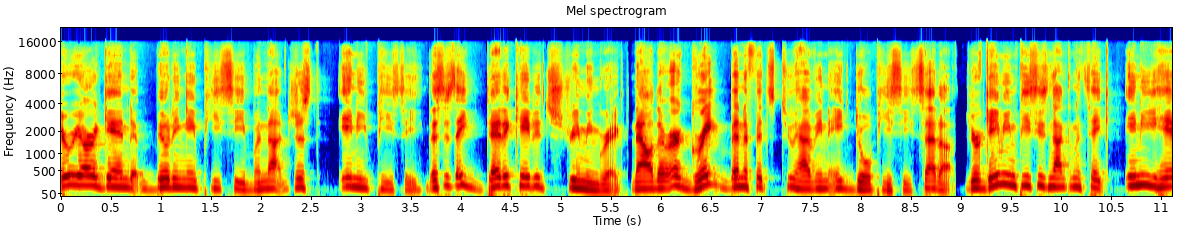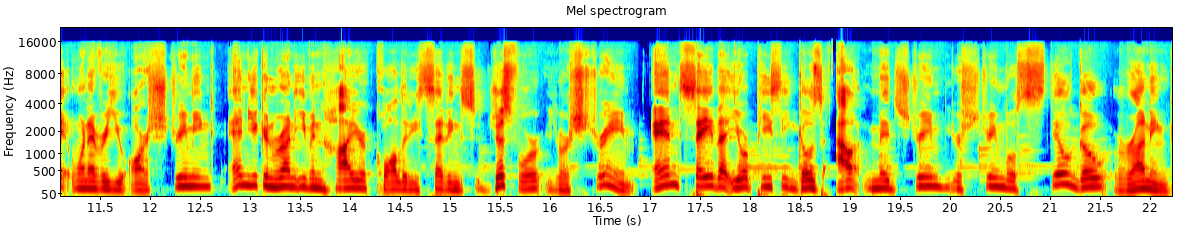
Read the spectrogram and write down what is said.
Here we are again building a PC, but not just any PC. This is a dedicated streaming rig. Now, there are great benefits to having a dual PC setup. Your gaming PC is not going to take any hit whenever you are streaming, and you can run even higher quality settings just for your stream. And say that your PC goes out midstream, your stream will still go running.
